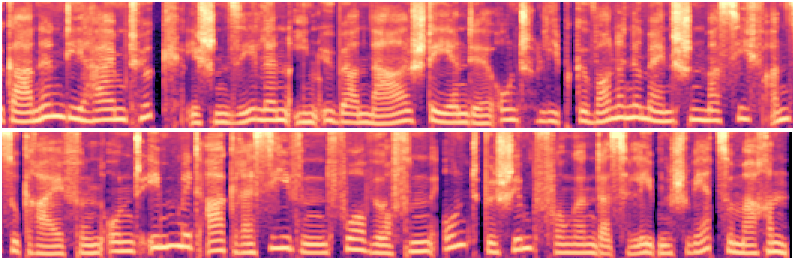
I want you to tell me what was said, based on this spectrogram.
begannen die heimtückischen Seelen ihn über nahestehende und liebgewonnene Menschen massiv anzugreifen und ihm mit aggressiven Vorwürfen und Beschimpfungen das Leben schwer zu machen,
